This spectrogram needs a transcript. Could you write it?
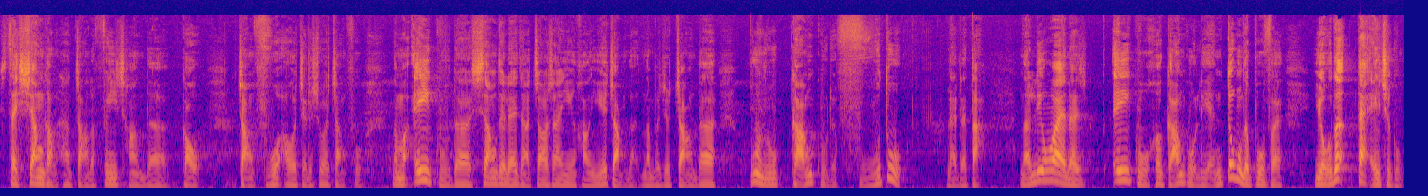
在香港上涨得非常的高，涨幅啊，我只能说涨幅。那么 A 股的相对来讲，招商银行也涨的，那么就涨得不如港股的幅度。来的大，那另外呢，A 股和港股联动的部分，有的带 H 股，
